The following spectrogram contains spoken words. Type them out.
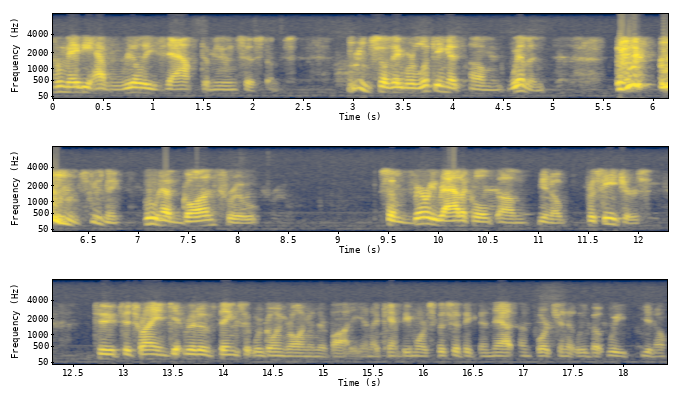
who maybe have really zapped immune systems? so they were looking at um, women, excuse me, who have gone through some very radical, um, you know, procedures to, to try and get rid of things that were going wrong in their body. And I can't be more specific than that, unfortunately, but we, you know,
